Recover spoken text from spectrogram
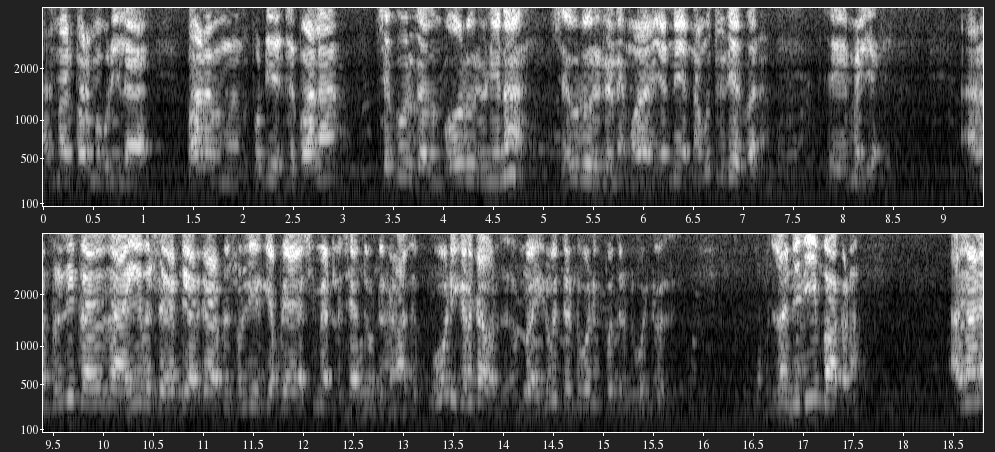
அது மாதிரி பரமக்குடியில் பாலம் பொட்டியத்தில் பாலம். செவ்வூருக்கு அது போரூர் யூனியனா? செவ்வூருக்கு என்னை நமுத்துக்கிட்டே இருப்பார். எம்எல்ஏ. ஆனால் பிரதீப் அதாவது ஐஎஃப்எஸ் செக்ரட்டரியாக இருக்கார் அப்படின்னு சொல்லியிருக்கு. அப்படியே எஸ்டிமேட்டில் சேர்த்து விட்டுருக்கேன் அது கோடி கணக்காக வருது. ரொம்ப இருபத்தி ரெண்டு கோடி முப்பத்தி ரெண்டு கோடி வருது. எல்லாம் நிதியும் பார்க்கணும். அதனால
